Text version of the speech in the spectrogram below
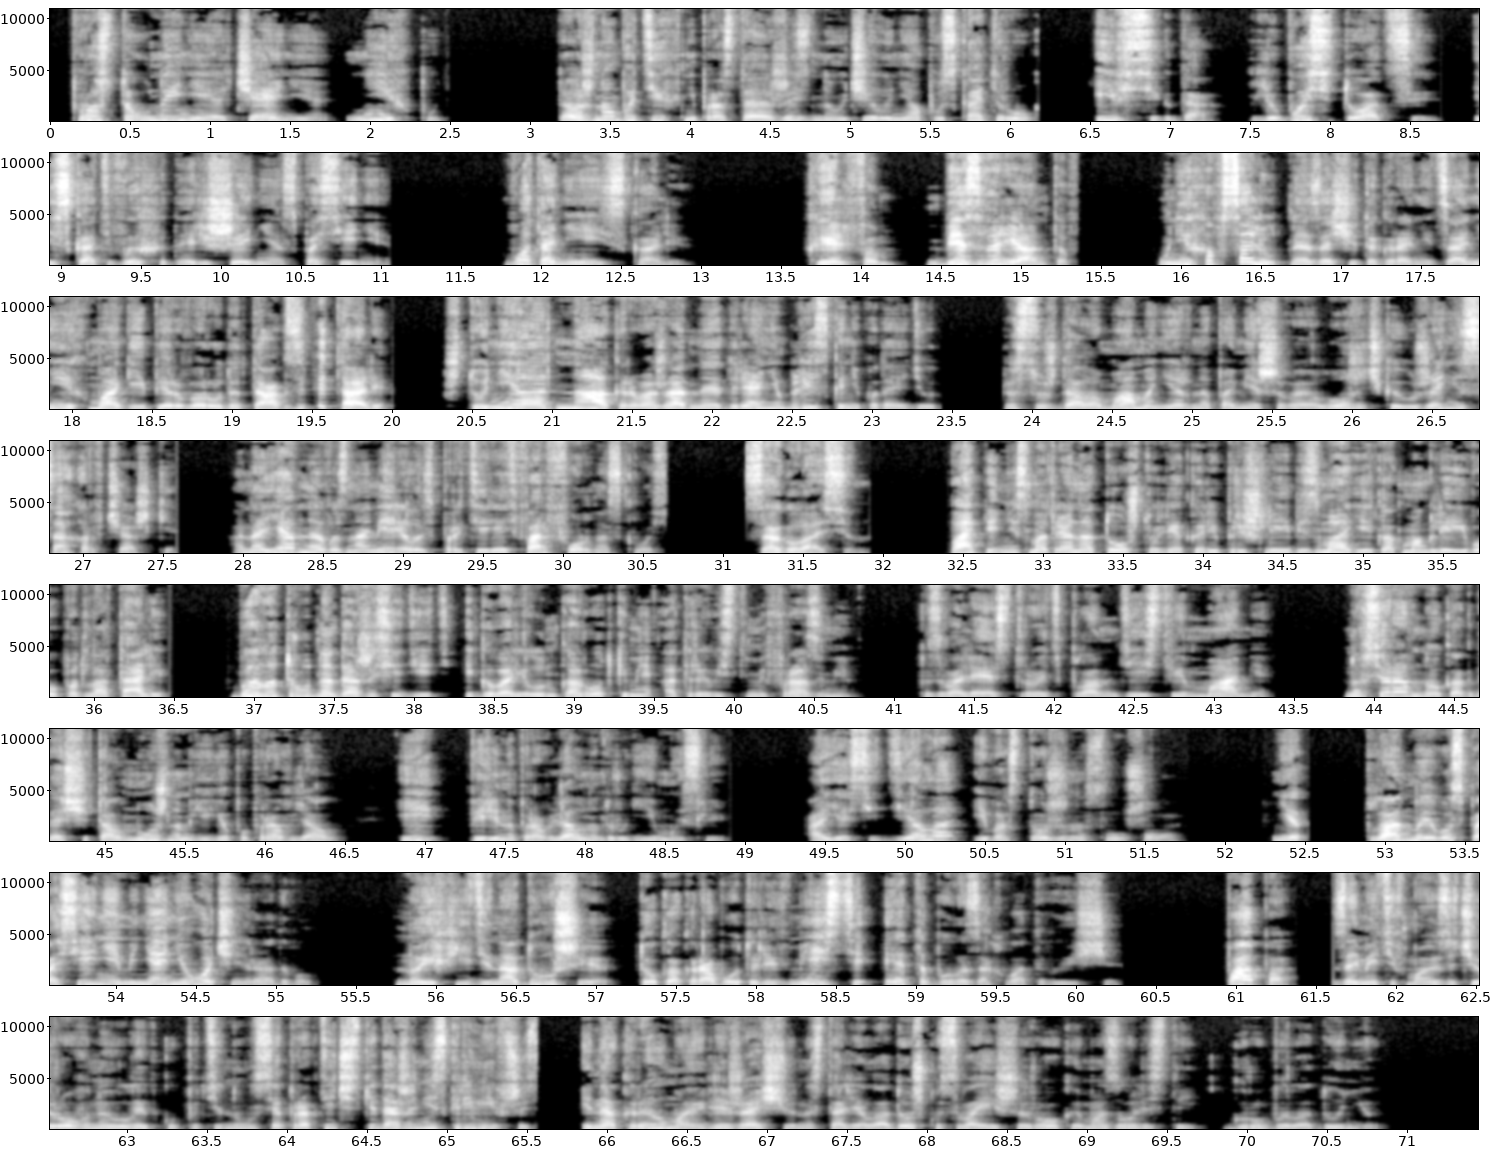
Просто уныние и отчаяние — не их путь. Должно быть, их непростая жизнь научила не опускать рук и всегда, в любой ситуации, искать выходы, решения, спасения. Вот они и искали. К эльфам, без вариантов. У них абсолютная защита границы, они их магией первого рода так запитали, что ни одна кровожадная дрянь близко не подойдет. Рассуждала мама, нервно помешивая ложечкой уже не сахар в чашке. Она явно вознамерилась протереть фарфор насквозь. — Согласен. Папе, несмотря на то, что лекари пришли и без магии, как могли его подлатали, было трудно даже сидеть, и говорил он короткими, отрывистыми фразами, позволяя строить план действий маме, но все равно, когда считал нужным, ее поправлял и перенаправлял на другие мысли. А я сидела и восторженно слушала. Нет, план моего спасения меня не очень радовал. Но их единодушие, то, как работали вместе, это было захватывающе. Папа, заметив мою зачарованную улыбку, потянулся, практически даже не скривившись, и накрыл мою лежащую на столе ладошку своей широкой, мозолистой, грубой ладонью.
